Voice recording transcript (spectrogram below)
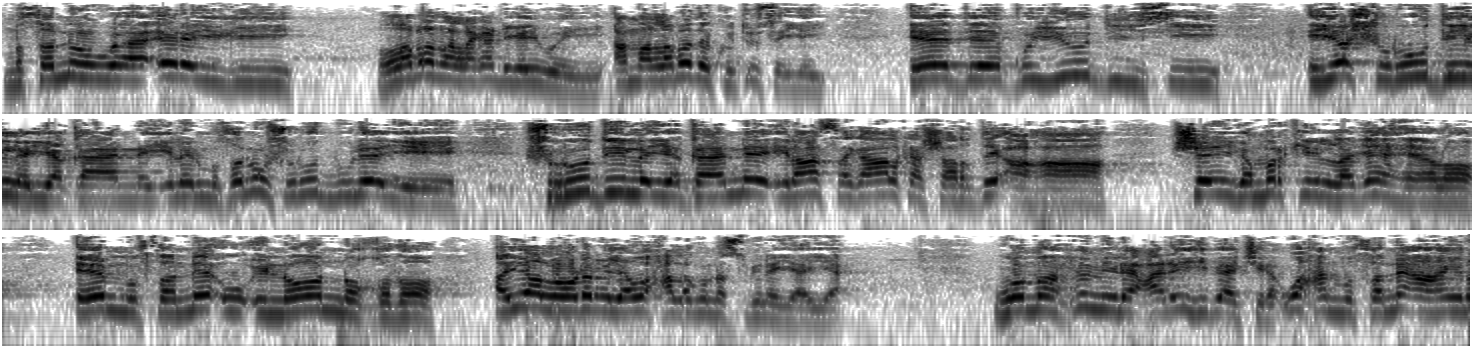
muhanuhu waa ereygii labada laga dhigay weeyi ama labada kutusayey ee dee quyuuddiisii iyo shuruuddii la yaqaanay ilan muhanuhu shuruud buu leeyahe shuruuddii la yaqaanee ilaa sagaalka shardi ahaa shayga markii laga helo ee muhane uu inoo noqdo ayaa la odhanayaa waxaa lagu nasbinayaaya wamaa xumila calayhi baa jira. Waxaan muhane ahayn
